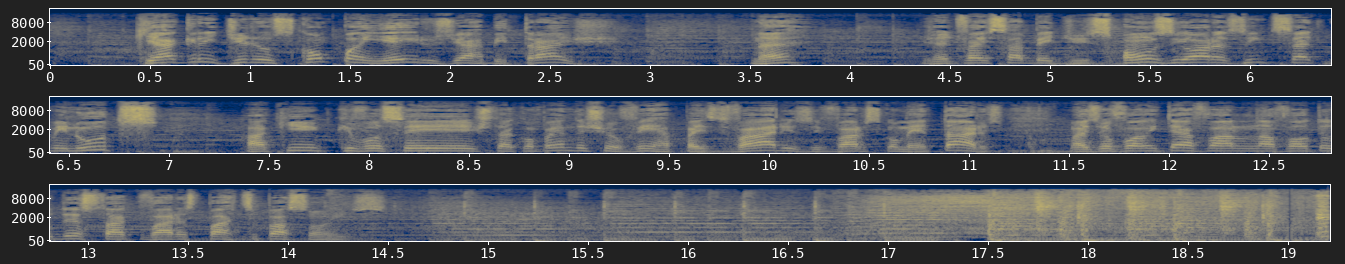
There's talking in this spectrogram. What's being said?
que agrediram os companheiros de arbitragem, né? A gente vai saber disso. 11 horas e 27 minutos. Aqui que você está acompanhando, deixa eu ver, rapaz, vários e vários comentários, mas eu vou ao intervalo, na volta eu destaco várias participações.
